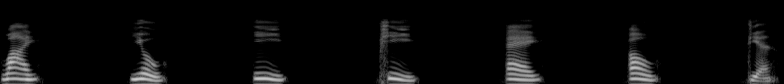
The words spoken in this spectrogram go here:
y u e p a o 点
